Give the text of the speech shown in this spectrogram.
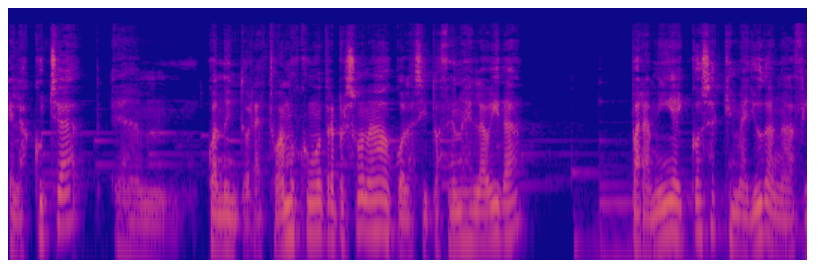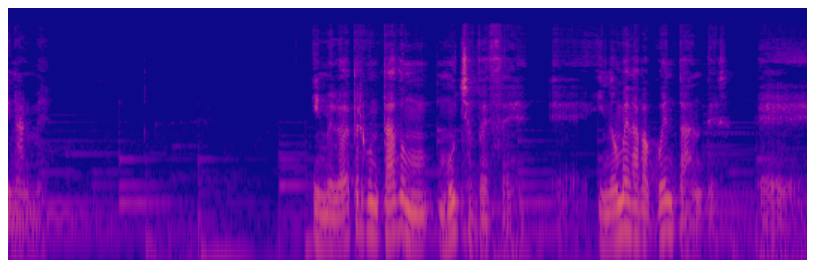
En la escucha, em, cuando interactuamos con otra persona o con las situaciones en la vida, para mí hay cosas que me ayudan a afinarme. Y me lo he preguntado muchas veces eh, y no me daba cuenta antes. Eh,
